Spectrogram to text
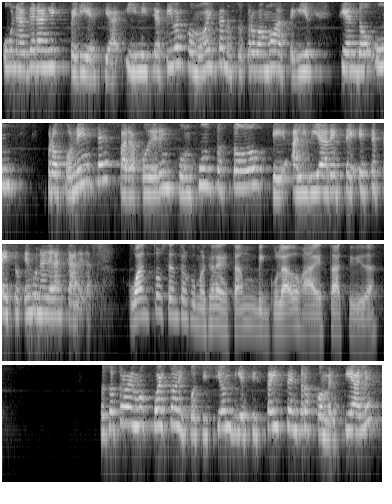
una gran experiencia. Iniciativas como esta, nosotros vamos a seguir siendo un proponente para poder en conjuntos todos eh, aliviar este, este peso, que es una gran carga. ¿Cuántos centros comerciales están vinculados a esta actividad? Nosotros hemos puesto a disposición 16 centros comerciales,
